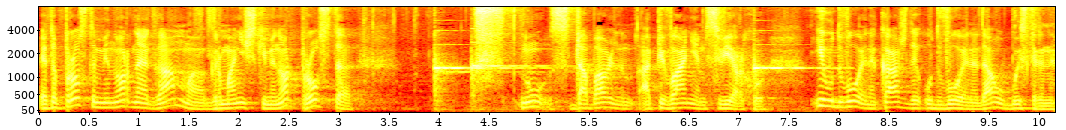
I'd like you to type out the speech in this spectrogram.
это просто минорная гамма, гармонический минор, просто с, ну, с добавленным опиванием сверху. И удвоено, каждый удвоено, да, убыстренный.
